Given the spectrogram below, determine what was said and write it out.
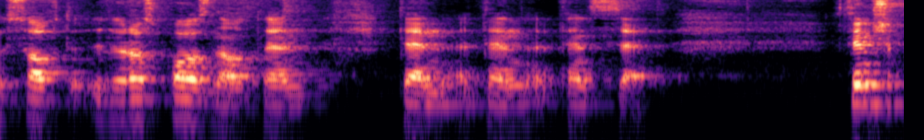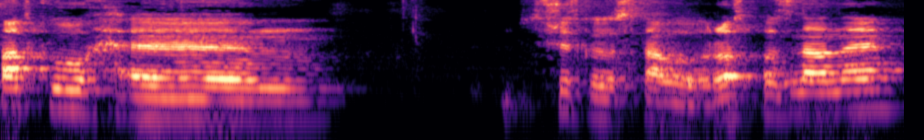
e, soft rozpoznał ten, ten, ten, ten set. W tym przypadku em, wszystko zostało rozpoznane.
